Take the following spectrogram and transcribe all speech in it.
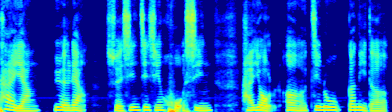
太阳、月亮、水星、金星、火星，还有呃进入跟你的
